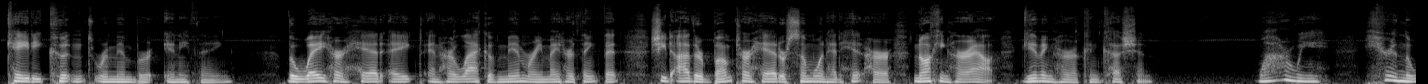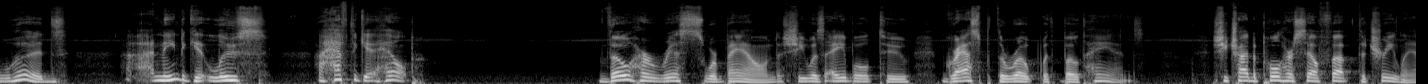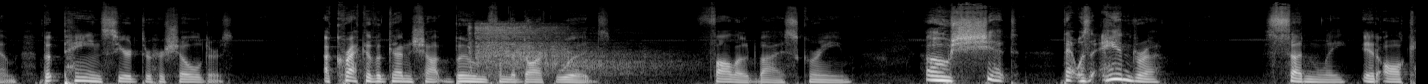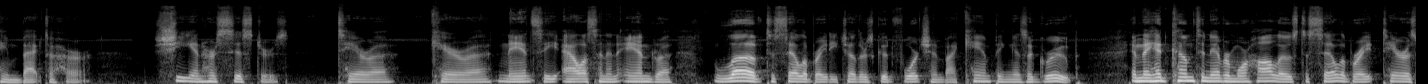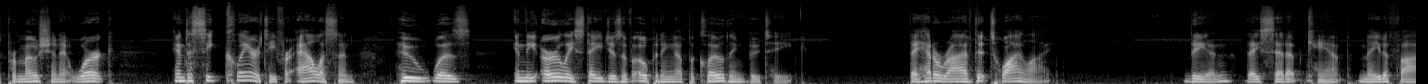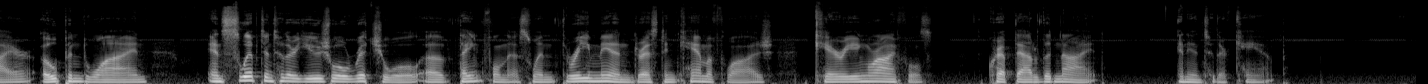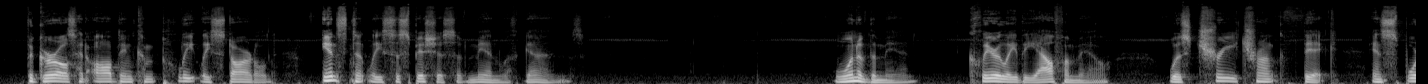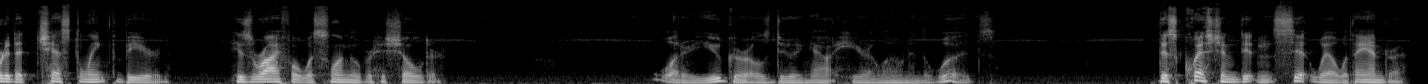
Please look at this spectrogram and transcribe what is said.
Katie couldn't remember anything. The way her head ached and her lack of memory made her think that she'd either bumped her head or someone had hit her, knocking her out, giving her a concussion. Why are we here in the woods? I need to get loose. I have to get help. Though her wrists were bound, she was able to grasp the rope with both hands. She tried to pull herself up the tree limb, but pain seared through her shoulders. A crack of a gunshot boomed from the dark woods, followed by a scream. Oh shit! That was Andra! Suddenly, it all came back to her. She and her sisters, Tara, Kara, Nancy, Allison, and Andra loved to celebrate each other's good fortune by camping as a group, and they had come to Nevermore Hollows to celebrate Tara's promotion at work and to seek clarity for Allison, who was in the early stages of opening up a clothing boutique. They had arrived at twilight. Then they set up camp, made a fire, opened wine, and slipped into their usual ritual of thankfulness when three men dressed in camouflage, carrying rifles, crept out of the night and into their camp. The girls had all been completely startled, instantly suspicious of men with guns. One of the men, clearly the alpha male, was tree trunk thick and sported a chest length beard. His rifle was slung over his shoulder. What are you girls doing out here alone in the woods? This question didn't sit well with Andra.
